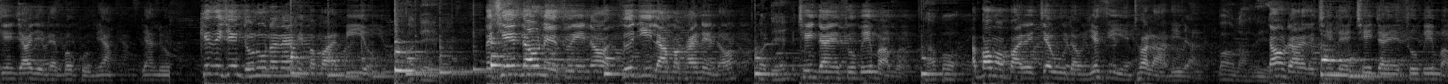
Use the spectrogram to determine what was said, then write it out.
ချင်းကြားခြင်းတဲ့ပုဂ္ဂိုလ်များပြန်လို့ ခေသချင်းဒုံဒုံတန်းတန်းနေမပါပြီးရောဟုတ်တယ်တချင်းတောင်းနေဆိုရင်တော့ဇွတ်ကြီးလာမခိုင်းနဲ့နော်ဟုတ်တယ်အချိန်တိုင်းဆိုပေးမှာပေါ့ဒါပေါ့အပေါက်မပါတဲ့ကြက်ဝူတောင်ရက်စီရင်ထွက်လာသေးတာပေါ့လာသေးတောင်းထားတဲ့အချိန်လေအချိန်တိုင်းဆိုပေးမှာ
